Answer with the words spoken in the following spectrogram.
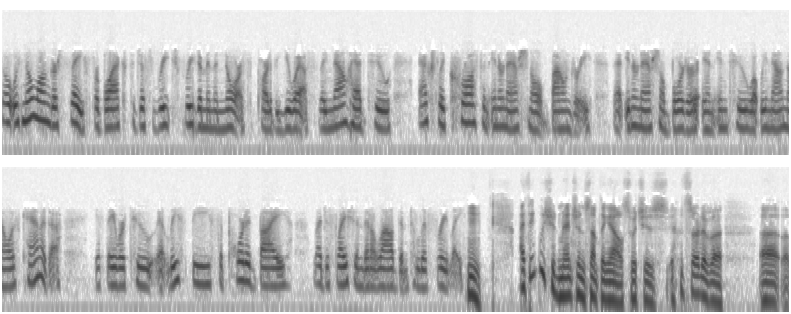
So it was no longer safe for blacks to just reach freedom in the north part of the U.S. They now had to actually cross an international boundary, that international border, and into what we now know as Canada, if they were to at least be supported by legislation that allowed them to live freely. Hmm. I think we should mention something else, which is sort of a, a,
